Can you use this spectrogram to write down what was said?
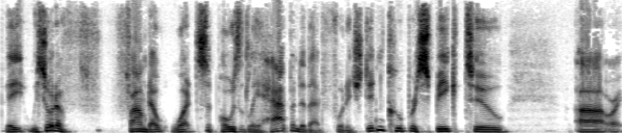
they we sort of found out what supposedly happened to that footage. Didn't Cooper speak to uh, or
